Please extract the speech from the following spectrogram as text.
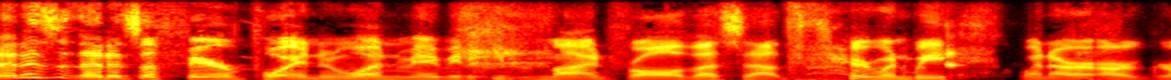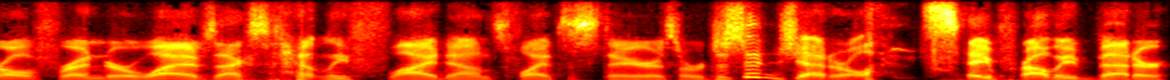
That is that is a fair point and one maybe to keep in mind for all of us out there when we when our, our girlfriend or wives accidentally fly down flights of stairs or just in general i'd say probably better.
